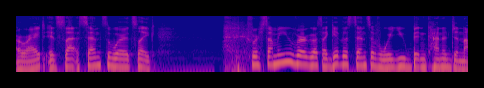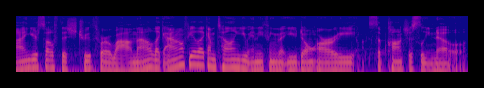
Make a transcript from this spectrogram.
all right it's that sense where it's like for some of you Virgos, I get the sense of where you've been kind of denying yourself this truth for a while now. Like, I don't feel like I'm telling you anything that you don't already subconsciously know,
